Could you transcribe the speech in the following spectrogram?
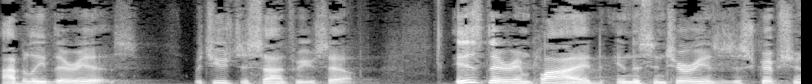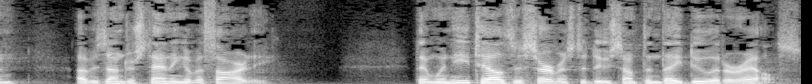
I believe there is, but you decide for yourself. Is there implied in the centurion's description of his understanding of authority that when he tells his servants to do something, they do it or else?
